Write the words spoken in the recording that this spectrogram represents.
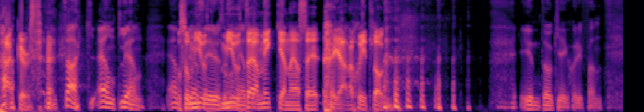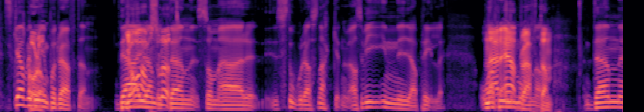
Packers. Tack, äntligen! äntligen Och så mute, mutar jag micken när jag säger jävla skitlag. Inte okej, sheriffen. Ska vi gå in på draften? Det Ja, är ju absolut. ändå den som är stora snacket nu. Alltså vi är inne i april. Och när april är månad, draften? Den eh,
